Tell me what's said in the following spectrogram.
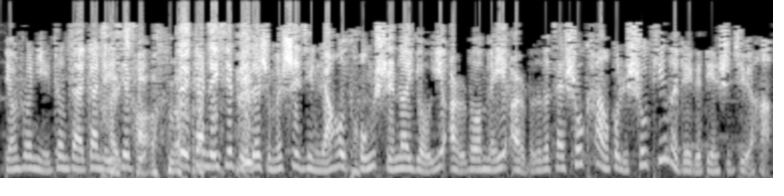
比方说你正在干着一些别对干着一些别的 什么事情，然后同时呢有一耳朵没一耳朵的在收看或者收听。的的这个电视剧哈，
